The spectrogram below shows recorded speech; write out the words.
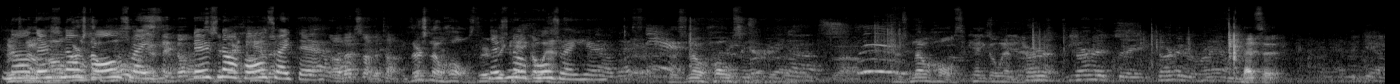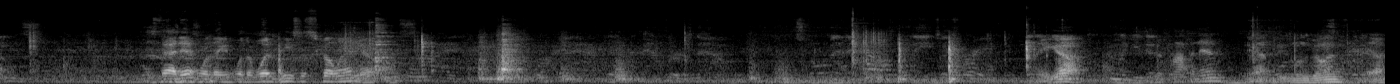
No, no there's no there's no holes holes. right. There's no holes right there. Oh, that's not the top. There's no holes. There, There's no holes in. right here. There's no holes here. There's no holes. It can't go in Turn there. it, turn it, turn it around. That's it. Is that it? Where they where the wood pieces go in? Yeah. There you go. They're popping in. Yeah, these ones going? Yeah.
